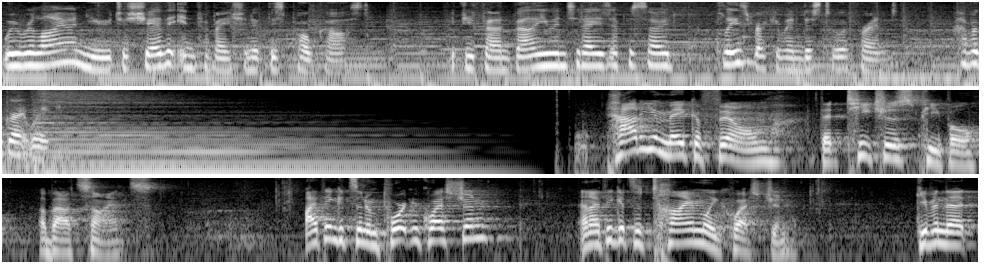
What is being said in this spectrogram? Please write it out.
we rely on you to share the information of this podcast. If you found value in today's episode, please recommend us to a friend. Have a great week. How do you make a film that teaches people about science? I think it's an important question, and I think it's a timely question, given that,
